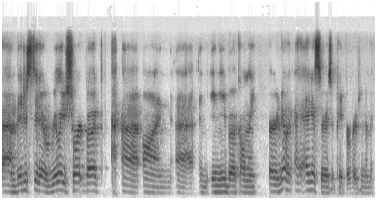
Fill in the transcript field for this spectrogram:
Um, they just did a really short book uh, on uh, an, an ebook only, or no, I, I, guess there is a paper version of it,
